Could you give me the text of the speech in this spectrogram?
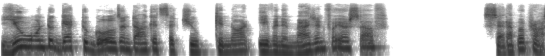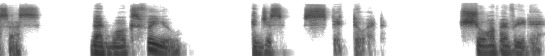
You want to get to goals and targets that you cannot even imagine for yourself? Set up a process that works for you and just stick to it. show up every day.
